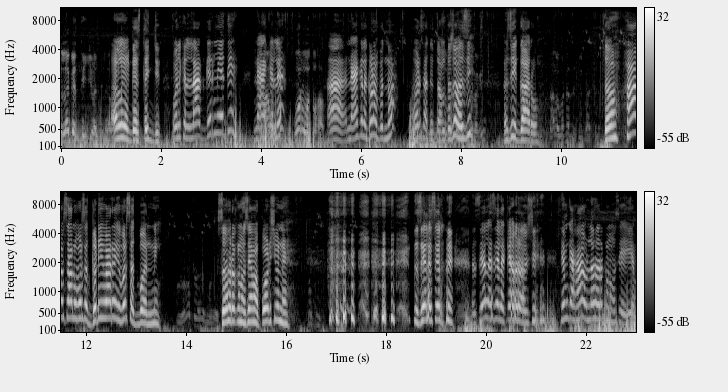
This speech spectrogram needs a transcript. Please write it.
અલગ જ થઈ ગયું આજકાલ. અલગ જ થઈ ગયું. ઓલે કે લાટ ગરમી હતી? ને આ કેલે કોરો હતો હા હા ને આ કેલે ઘણો બધો. વરસાદ હતો આમ તો જો હજી હજી ગારો. તો હા ચાલુ વરસાદ. ઘડી વારે વરસાદ બંધ નહીં. સહરકણું છે એમાં પડશું ને. તો સેલે સેલે સેલે સેલે કેવરાવશે? કેમ કે હાવ લહરકણું છે એમ.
